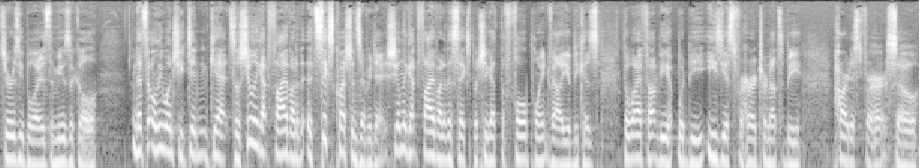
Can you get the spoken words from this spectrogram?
Jersey Boys, the musical. And that's the only one she didn't get. So she only got five out of the, it's six questions every day. She only got five out of the six, but she got the full point value because the one I thought would be, would be easiest for her turned out to be hardest for her. So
